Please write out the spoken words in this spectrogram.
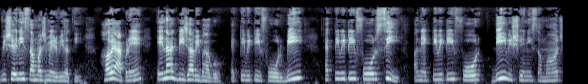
વિશેની સમજ મેળવી હતી. હવે આપણે એના જ બીજા વિભાગો activity four B activity four C અને એક્ટિવિટી ફોર ડી વિશેની સમજ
